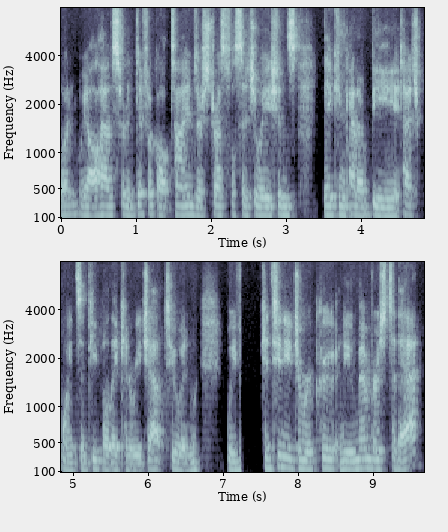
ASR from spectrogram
when we all have sort of difficult times or stressful situations, they can kind of be touch points and people they can reach out to. And we've continued to recruit new members to that.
